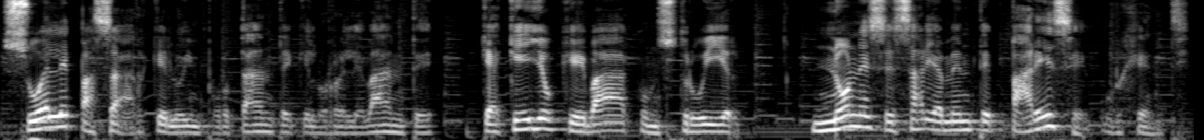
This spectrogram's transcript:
Suele pasar que lo importante, que lo relevante, que aquello que va a construir no necesariamente parece urgente.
